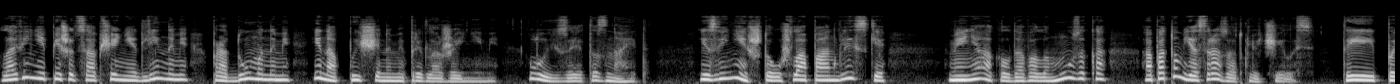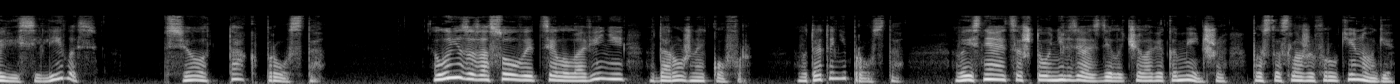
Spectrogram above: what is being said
Лавиния пишет сообщения длинными, продуманными и напыщенными предложениями. Луиза это знает. «Извини, что ушла по-английски. Меня околдовала музыка, а потом я сразу отключилась. Ты повеселилась?» «Все так просто». Луиза засовывает тело Лавинии в дорожный кофр. Вот это непросто. Выясняется, что нельзя сделать человека меньше, просто сложив руки и ноги.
